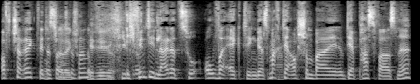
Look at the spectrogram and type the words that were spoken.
Ovtcharek, wird das so ausgesprochen? Ich finde ihn leider zu overacting. Das macht er auch schon bei der Pass war's, ne?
